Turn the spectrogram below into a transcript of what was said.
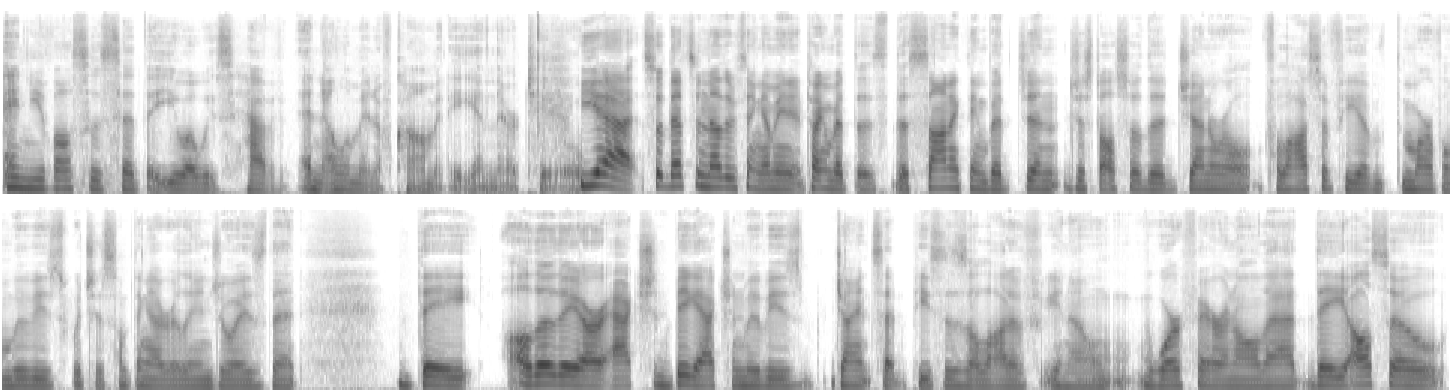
And you've also said that you always have an element of comedy in there too. Yeah, so that's another thing. I mean, talking about the the Sonic thing, but gen, just also the general philosophy of the Marvel movies, which is something I really enjoy, is that they, although they are action, big action movies, giant set pieces, a lot of you know warfare and all that, they also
